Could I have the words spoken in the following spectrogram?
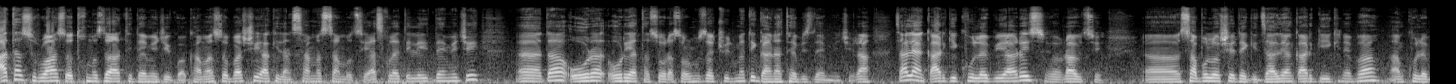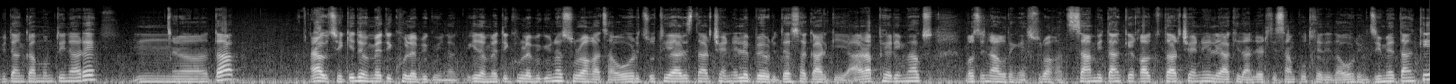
1890 დემიჯი გვაქვს ამასობაში აქედან 360 ასხლეტილი დემიჯი და 2257 განათების დემიჯი რა. ძალიან კარგი ქულები არის რა ვიცი საბოლოო შედეგი ძალიან კარგი იქნება ამ ქულებიდან გამომდინარე და რა ვიცი, კიდევ მეტი ქულები გვინდა, კიდევ მეტი ქულები გვინდა, სულ რაღაცა 2 წუთი არის დარჩენილი, ბევრი დასაკარგია, არაფერი მაქვს. მოწინააღმდეგე სულ რაღაც 3 ტანკი ყავთ დარჩენილი, აქედან ერთი სამკუთხედი და ორი მძიმე ტანკი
